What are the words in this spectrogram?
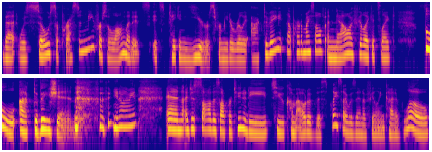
that was so suppressed in me for so long that it's it's taken years for me to really activate that part of myself and now I feel like it's like full activation. you know what I mean? And I just saw this opportunity to come out of this place I was in of feeling kind of low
